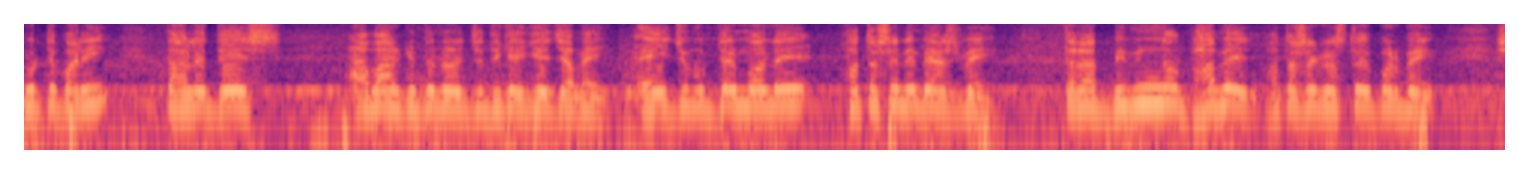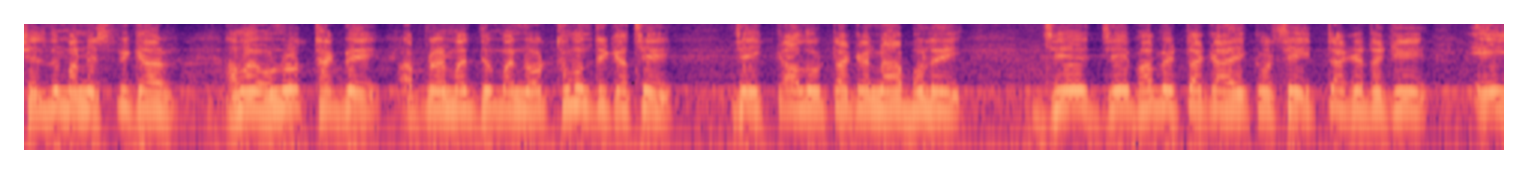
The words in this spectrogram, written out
করতে পারি তাহলে দেশ আবার কিন্তু নৈরাজ্যের দিকে এগিয়ে যাবে। এই যুবকদের মনে হতাশা নেমে আসবে। তারা বিভিন্নভাবে হতাশাগ্রস্ত হয়ে পড়বে। সেজন্য মাননীয় স্পিকার আমার অনুরোধ থাকবে আপনার মাধ্যমে মাননীয় অর্থমন্ত্রীর কাছে যে কালো টাকা না বলে যে যেভাবে টাকা আয় করছে এই টাকাটাকে এই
